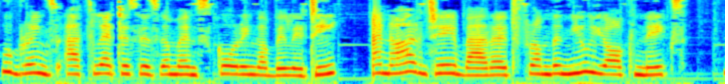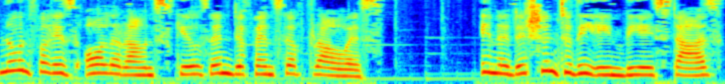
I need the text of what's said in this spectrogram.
who brings athleticism and scoring ability, and R.J. Barrett from the New York Knicks, known for his all-around skills and defensive prowess. In addition to the NBA stars,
